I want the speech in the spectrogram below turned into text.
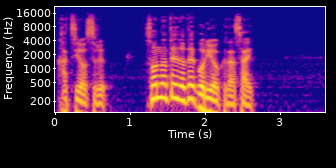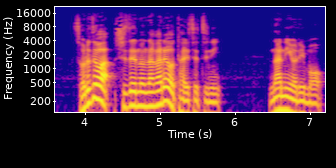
活用する。そんな程度でご利用ください。それでは自然の流れを大切に、何よりも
